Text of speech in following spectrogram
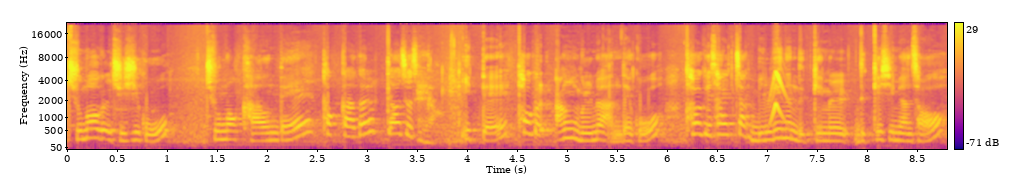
주먹을 쥐시고 주먹 가운데에 턱각을 껴주세요. 이때 턱을 앙 물면 안 되고 턱이 살짝 밀리는 느낌을 느끼시면서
